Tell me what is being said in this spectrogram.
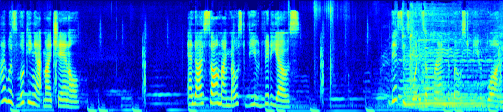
I was looking at my channel. And I saw my most viewed videos. This is what is a friend the most viewed one.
